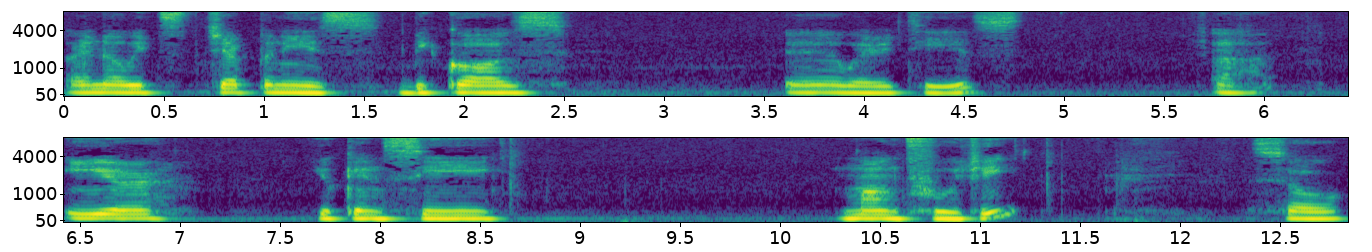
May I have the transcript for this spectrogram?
I know it's Japanese because uh, where it is. Uh, here you can see Mount Fuji. So,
